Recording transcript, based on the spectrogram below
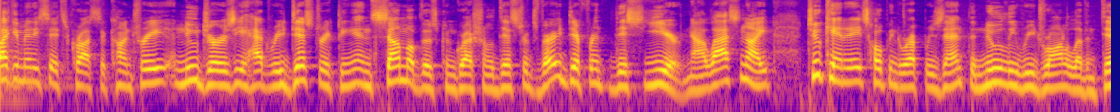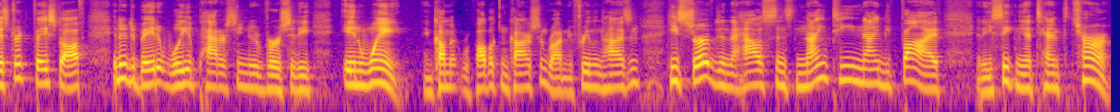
Like in many states across the country, New Jersey had redistricting in some of those congressional districts very different this year. Now, last night, two candidates hoping to represent the newly redrawn 11th district faced off in a debate at William Paterson University in Wayne. Incumbent Republican Congressman Rodney Frelinghuysen, he served in the House since 1995 and he's seeking a 10th term.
